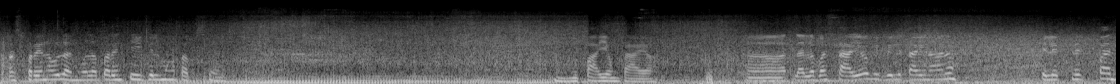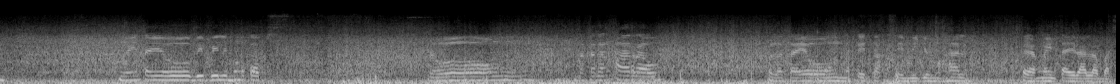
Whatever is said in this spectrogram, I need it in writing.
Takas pa rin ang ulan. Wala pa rin tigil mga paps. Yan. Yan, may payong tayo. Ah, at lalabas tayo. Bibili tayo ng ano? Electric fan. Ngayon tayo bibili mga paps. Noong nakarang araw, wala tayong nakita kasi medyo mahal. Kaya ngayon tayo lalabas.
